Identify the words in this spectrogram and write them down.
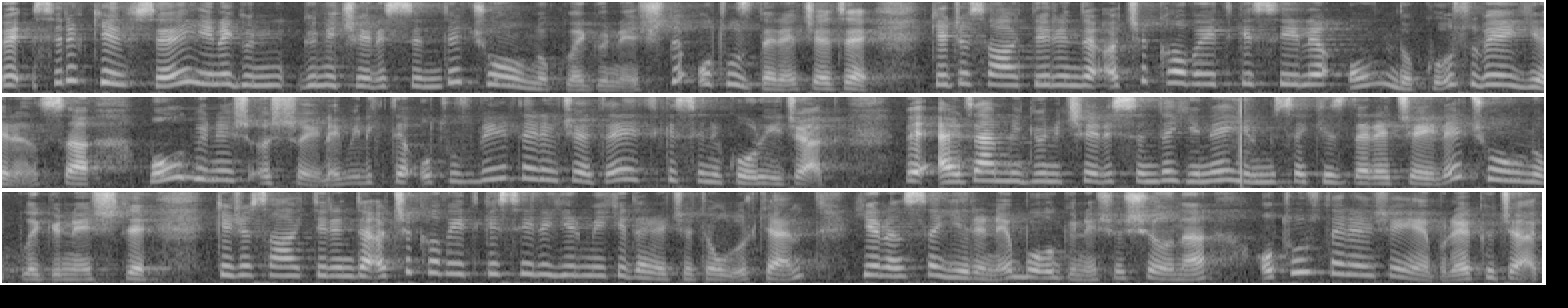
Ve Silifke ise yine gün, gün içerisinde çoğunlukla güneşli 30 derecede. Gece saatlerinde açık hava etkisiyle 19 ve yarınsa bol güneş ışığı ile birlikte 31 derecede etkisini koruyacak. Ve Erdemli gün içerisinde yine 28 dereceyle çoğunlukla güneşli. Gece saatlerinde açık hava etkisiyle 22 derecede olurken yarınsa yerini bol güneş ışığına 30 dereceye bırakacak.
